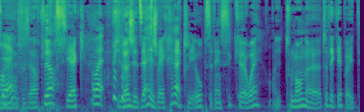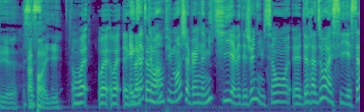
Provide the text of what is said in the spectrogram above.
ouais, Siècle. plusieurs, plusieurs siècles. Ouais. Puis là, j'ai dit, hey, je vais écrire à Cléo. Puis c'est ainsi que, ouais, on- tout le monde, euh, toute l'équipe a été euh, papaillée. Ouais, ouais, ouais, exactement. Puis moi, j'avais un ami qui avait déjà une émission euh, de radio à CISM,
